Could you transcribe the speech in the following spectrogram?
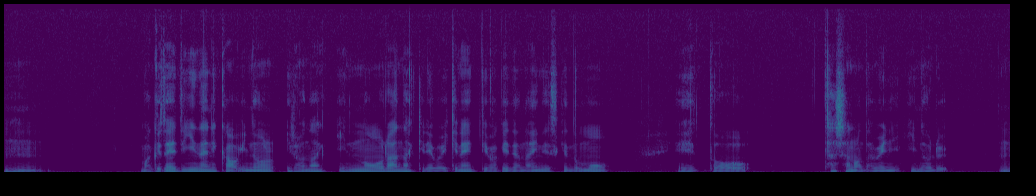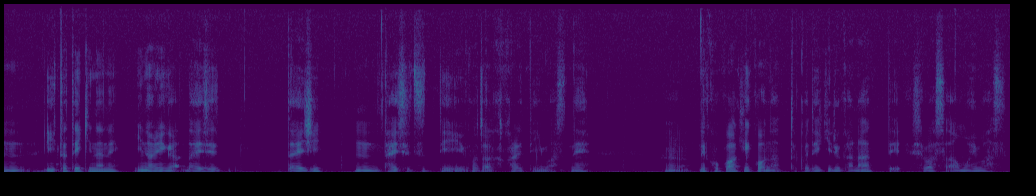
うん、まあ、具体的に何かを祈な祈らなければいけないっていうわけではないんですけども、えっ、ー、と、他者のために祈る、うん、利他的なね、祈りが大事、大事、うん、大切っていうことが書かれていますね。うん、で、ここは結構納得できるかなってセバスは思います。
